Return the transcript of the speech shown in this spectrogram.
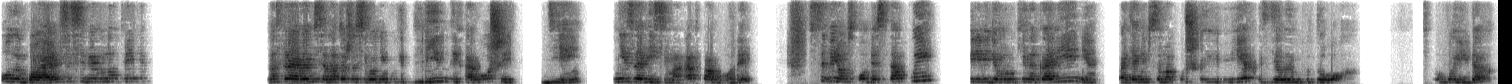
Улыбаемся себе внутренне. Настраиваемся на то, что сегодня будет длинный, хороший день независимо от погоды. Соберем обе стопы, переведем руки на колени, потянемся макушкой вверх, сделаем вдох, выдох.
